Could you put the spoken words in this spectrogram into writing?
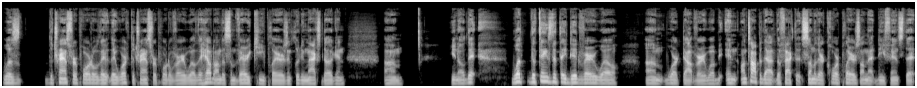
was the transfer portal. They they worked the transfer portal very well. They held on to some very key players, including Max Duggan. Um, you know that what the things that they did very well um, worked out very well. And on top of that, the fact that some of their core players on that defense that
